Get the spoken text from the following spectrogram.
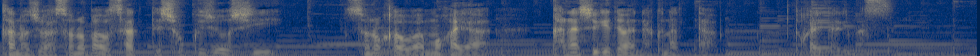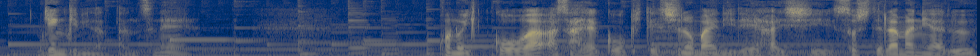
彼女はその場を去って食事をしその顔はもはや悲しげではなくなったと書いてあります。元気になったんですね。この一行は朝早く起きて主の前に礼拝しそしてラマにある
